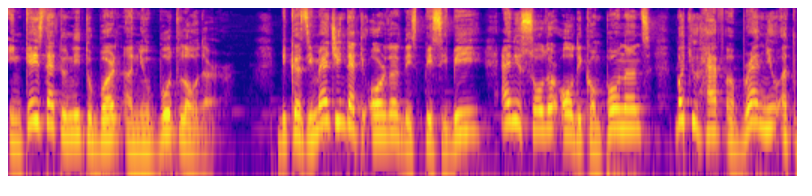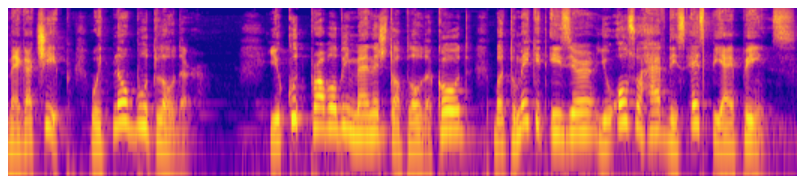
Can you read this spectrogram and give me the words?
in case that you need to burn a new bootloader. Because imagine that you order this PCB and you solder all the components, but you have a brand new Atmega chip with no bootloader. You could probably manage to upload a code, but to make it easier, you also have these SPI pins.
